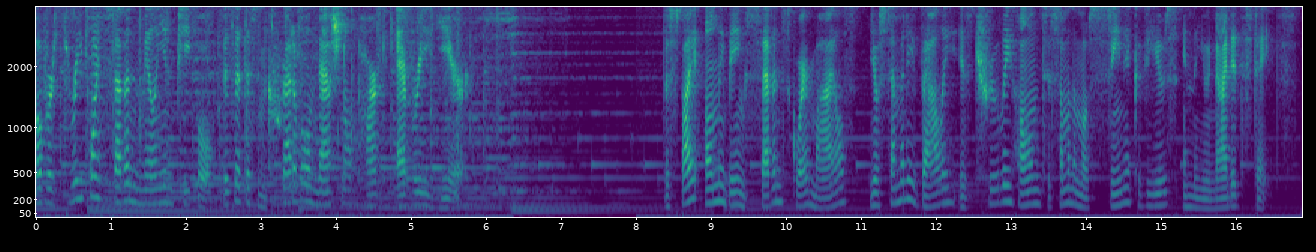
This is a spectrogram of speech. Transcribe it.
Over 3.7 million people visit this incredible national park every year. Despite only being 7 square miles, Yosemite Valley is truly home to some of the most scenic views in the United States.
